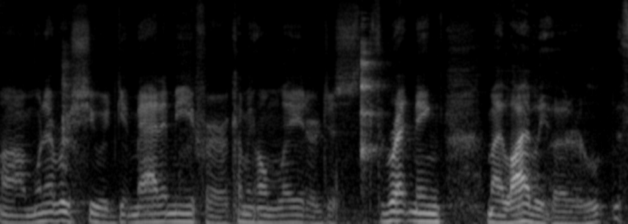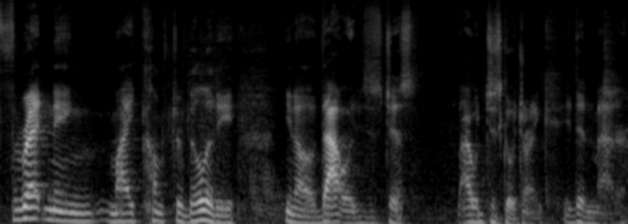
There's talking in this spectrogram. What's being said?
Um, whenever she would get mad at me for coming home late or just threatening my livelihood or threatening my comfortability, you know, that was just I would just go drink. It didn't matter.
